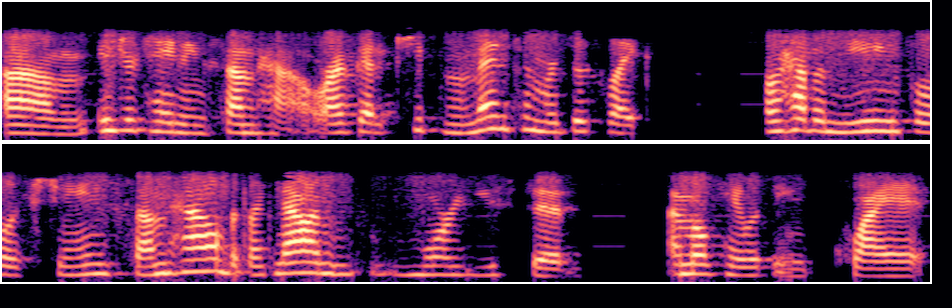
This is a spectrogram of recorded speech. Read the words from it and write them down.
um entertaining somehow or I've got to keep the momentum or just like or have a meaningful exchange somehow but like now I'm more used to I'm okay with being quiet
